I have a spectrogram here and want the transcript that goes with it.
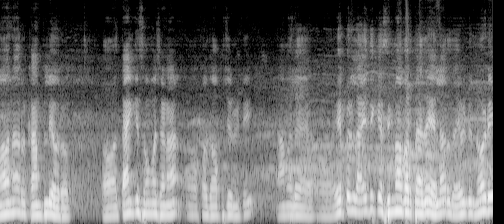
ಮಾವನವ್ರು ಕಾಂಪ್ಲಿ ಅವರು. ಥ್ಯಾಂಕ್ ಯು ಸೋ ಮಚ್ ಅಣ್ಣ ಫಾರ್ ದ ಆಪರ್ಚುನಿಟಿ ಆಮೇಲೆ ಏಪ್ರಿಲ್ ಐದಕ್ಕೆ ಸಿನಿಮಾ ಬರ್ತಾ ಇದೆ, ಎಲ್ಲರೂ ದಯವಿಟ್ಟು ನೋಡಿ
